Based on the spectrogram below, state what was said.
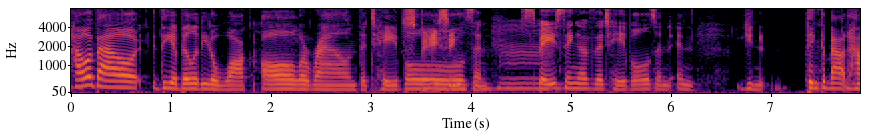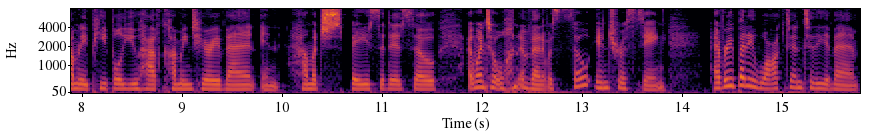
How about the ability to walk all around the tables Spacing. and Mm-hmm. spacing of the tables and and you know, think about how many people you have coming to your event and how much space it is. So I went to one event. It was so interesting. Everybody walked into the event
